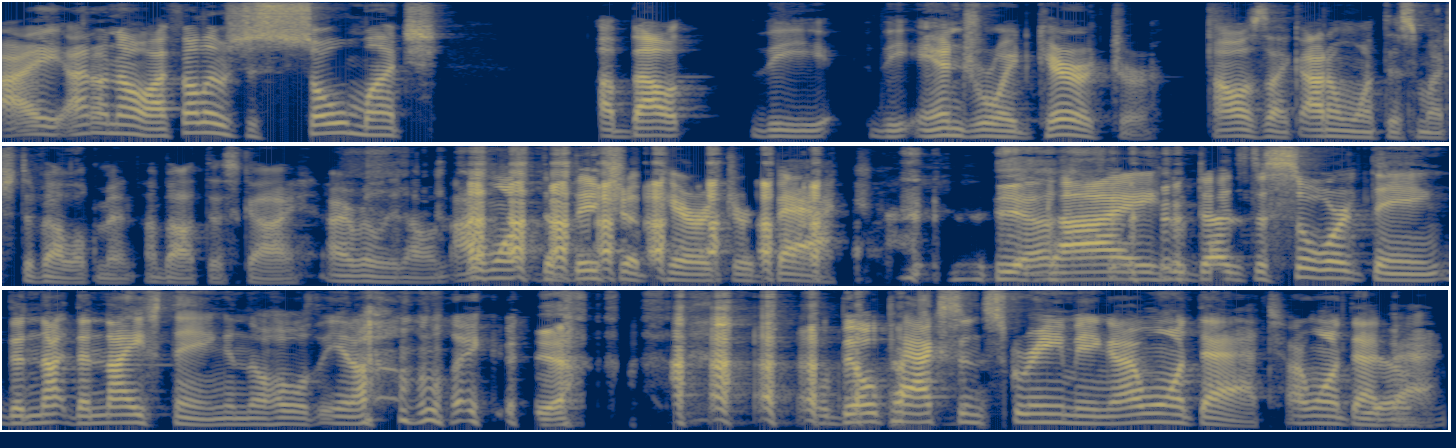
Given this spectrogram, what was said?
I, I don't know. I felt it was just so much about the the android character. I was like, I don't want this much development about this guy. I really don't. I want the bishop character back. The yeah. guy who does the sword thing, the the knife thing, and the whole. You know, I'm like Yeah. well, Bill Paxton screaming. I want that. I want that back.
